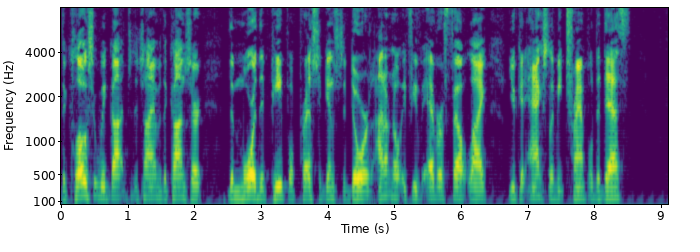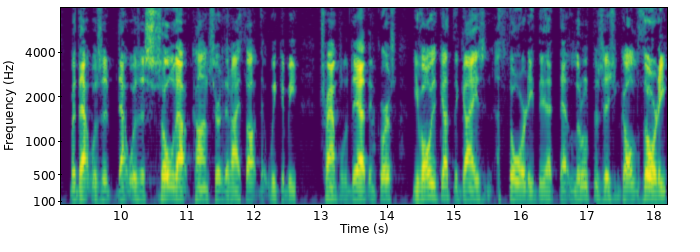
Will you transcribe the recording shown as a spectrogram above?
the closer we got to the time of the concert, the more that people pressed against the doors. I don't know if you've ever felt like you could actually be trampled to death, but that was a that was a sold out concert that I thought that we could be trampled to death. And of course, you've always got the guys in authority, that, that little position called authority,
